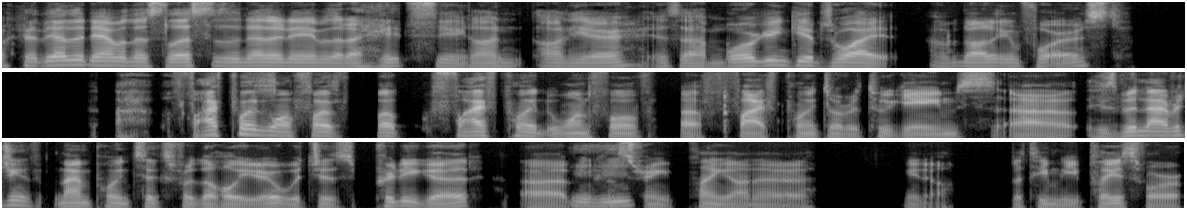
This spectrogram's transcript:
Okay, the other name on this list is another name that I hate seeing on on here is uh, Morgan Gibbs White of Nottingham Forest. Uh, Five point one five, uh, five point one four, uh, five points over two games. Uh, he's been averaging nine point six for the whole year, which is pretty good, uh, Mhm. considering playing on a, you know, the team he plays for.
